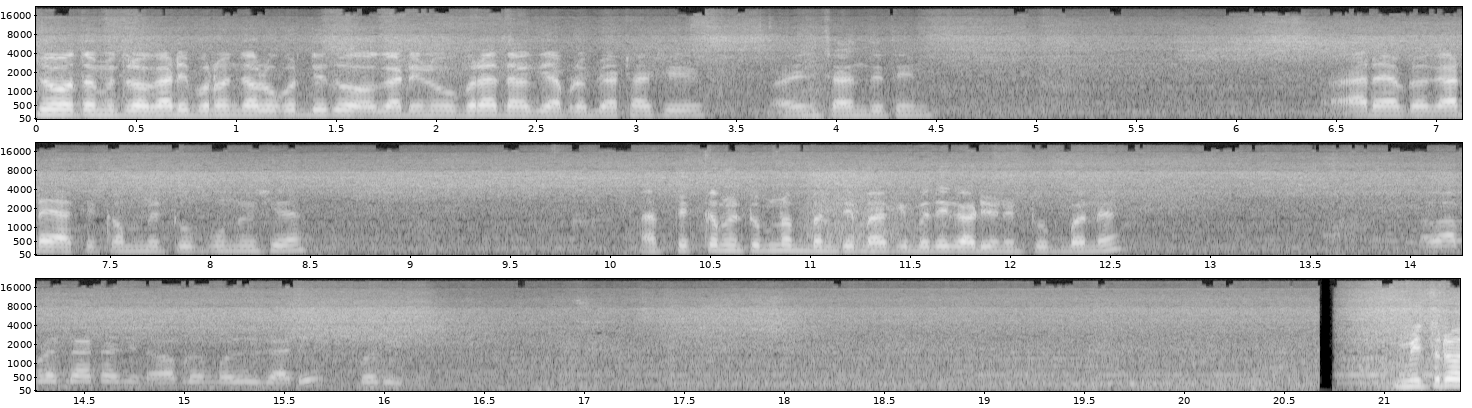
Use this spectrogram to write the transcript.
જો તો મિત્રો, ગાડી ભરવાનું ચાલુ કરી દીધું. ગાડીનું ઉભરા હતા કે આપણે બેઠા છીએ. અહીં શાંતિથી. અરે આપણે ગાડી. આખી કંપની ટૂંકની છે. આ પિકઅપની ટૂંક નથી બનતી, બાકી બધી ગાડીઓની ટૂંક બને. હવે આપણે બેઠા છીએ આપણે મળ્યું ગાડી ભરીને મિત્રો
